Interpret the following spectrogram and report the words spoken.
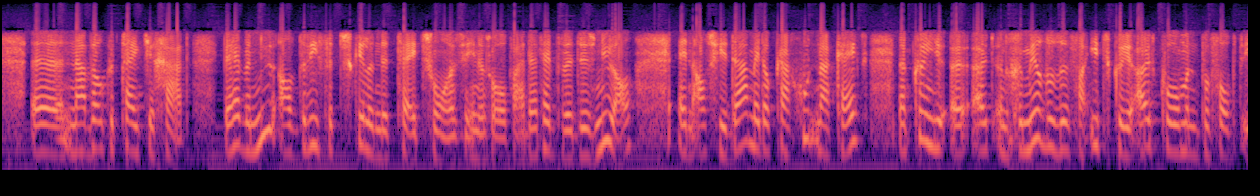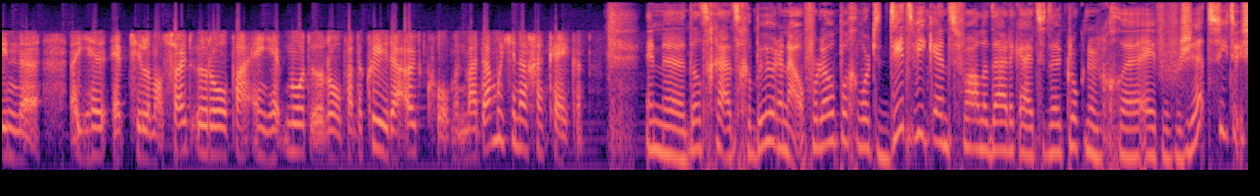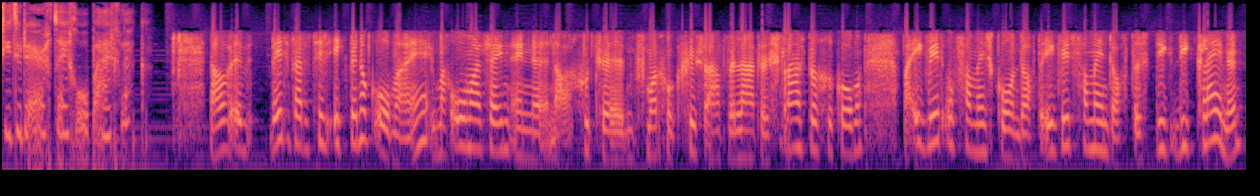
naar welke tijd je gaat. We hebben nu al drie verschillende tijdzones in Europa. Dat hebben we dus nu al. En als je daar met elkaar goed naar kijkt, dan kun je uit een gemiddelde van iets kun je uitkomen komen. Bijvoorbeeld in, uh, je hebt helemaal Zuid-Europa en je hebt Noord-Europa. Dan kun je daar uitkomen. Maar daar moet je naar gaan kijken. En uh, dat gaat gebeuren. Nou, voorlopig wordt dit weekend voor alle duidelijkheid de klok nog uh, even verzet. Ziet u, ziet u er erg tegenop eigenlijk? Nou, eh, weet je wat het is? Ik ben ook oma, hè. Ik mag oma zijn. En uh, nou goed, uh, vanmorgen ook gisteravond weer later in Straatsburg gekomen. Maar ik weet ook van mijn schoondochter. Ik weet van mijn dochters. Die, die kleinen,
